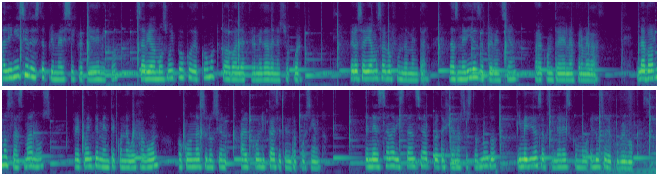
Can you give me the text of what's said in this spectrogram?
Al inicio de este primer ciclo epidémico, sabíamos muy poco de cómo actuaba la enfermedad en nuestro cuerpo, pero sabíamos algo fundamental, las medidas de prevención para contraer la enfermedad. Lavarnos las manos frecuentemente con agua y jabón o con una solución alcohólica al 70%. Tener sana distancia, proteger nuestro estornudo y medidas auxiliares como el uso de cubrebocas.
